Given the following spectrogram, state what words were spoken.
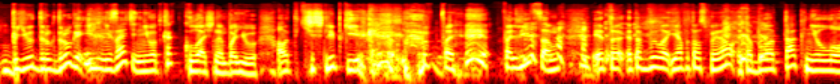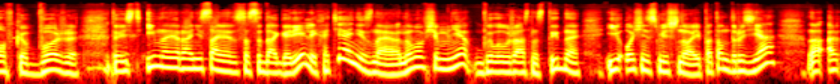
бьют друг друга, и не знаете, не вот как в кулачном бою, а вот такие шлепки по, по лицам. Это, это было, я потом вспоминал, это было так неловко, боже. То есть им, наверное, они сами со стыда горели, хотя я не знаю. Ну, в общем, мне было ужасно стыдно и очень смешно. И потом друзья... А,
